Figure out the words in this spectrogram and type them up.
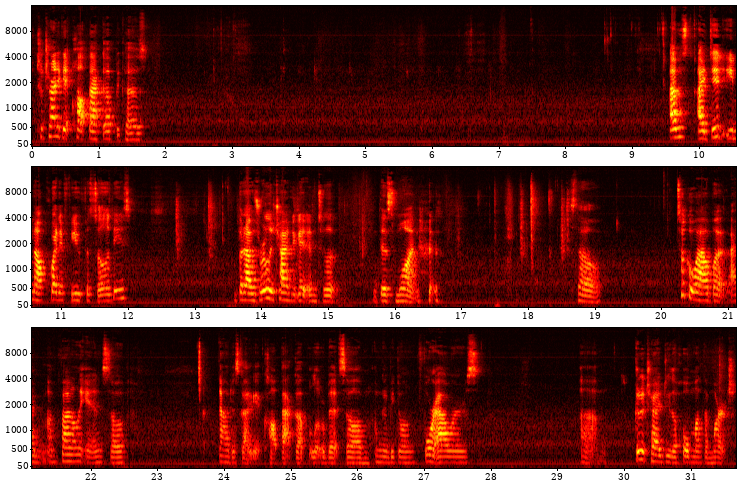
to try to get caught back up because I was I did email quite a few facilities, but I was really trying to get into this one. so took a while, but I'm I'm finally in. So Now I just got to get caught back up a little bit. So I'm, I'm going to be doing four hours. Um, going to try to do the whole month of March.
